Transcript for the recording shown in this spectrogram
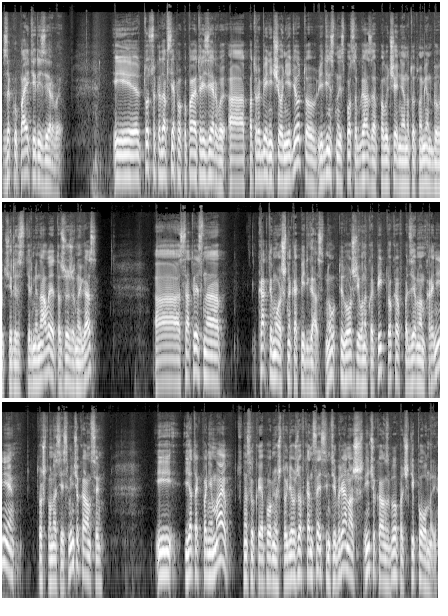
закупайте резервы. И то, что когда все покупают резервы, а по трубе ничего не идет, то единственный способ газа получения на тот момент был через терминалы, это сжиженный газ – а, соответственно, как ты можешь накопить газ? Ну, ты должен его накопить только в подземном хранении, то, что у нас есть в. И я так понимаю, насколько я помню, что где уже в конце сентября наш Инчукаунс был почти полный.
